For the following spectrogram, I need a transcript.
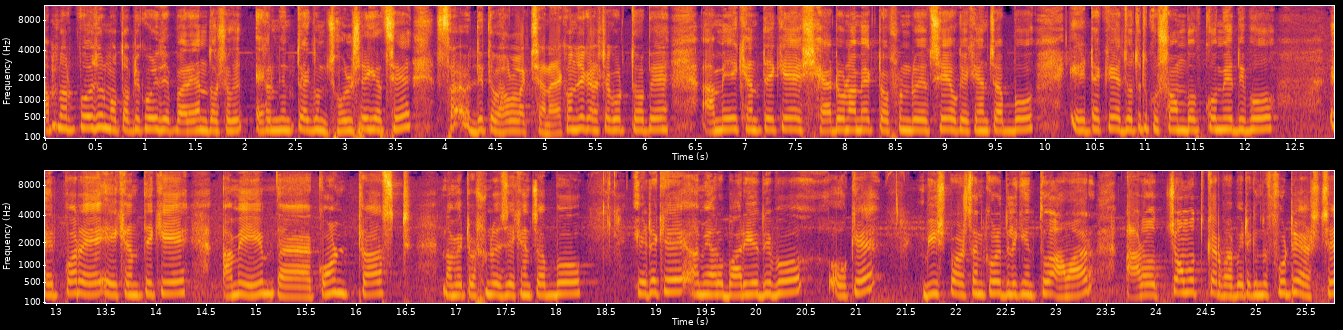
আপনার প্রয়োজন মতো আপনি করে দিতে পারেন। দর্শক, এখন কিন্তু একদম ঝলসে গেছে। দেখতে ভালো লাগছে না। এখন যে কাজটা করতে হবে, আমি এখান থেকে শ্যাডো নামে একটা অপশন রয়েছে, ওকে এখানে চাপবো। এটাকে যতটুকু সম্ভব কমিয়ে দিব। এরপরে এখান থেকে আমি কন্ট্রাস্ট নামে একটা অপশন রয়েছে, এখানে চাপবো। এটাকে আমি আরও বাড়িয়ে দিব, ওকে? বিশ পার্সেন্ট করে দিলে কিন্তু আমার আরও চমৎকারভাবে এটা কিন্তু ফুটে আসছে।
